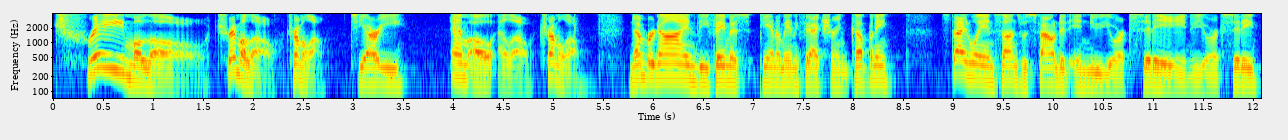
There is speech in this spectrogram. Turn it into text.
tremolo. Tremolo. Tremolo. T R E M O L O. Tremolo. Number nine, the famous piano manufacturing company. Steinway and Sons was founded in New York City. New York City.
